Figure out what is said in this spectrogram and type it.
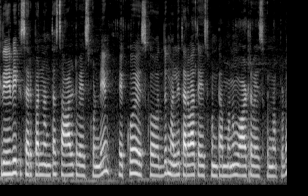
గ్రేవీకి సరిపడినంత సాల్ట్ వేసుకోండి. ఎక్కువ వేసుకోవద్దు. మళ్ళీ తర్వాత వేసుకుంటాం మనం వాటర్ వేసుకున్నప్పుడు.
